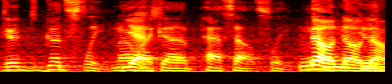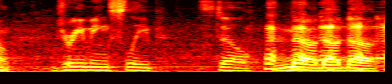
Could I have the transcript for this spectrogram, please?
good good sleep, not Yes. like a pass out sleep. No, Like no, no. Dreaming sleep still. no, no, no.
